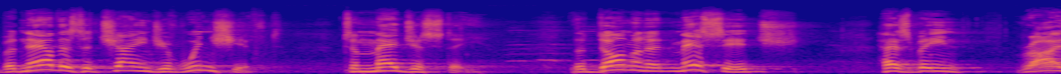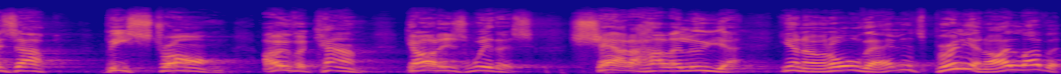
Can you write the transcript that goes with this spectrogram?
But now there's a change of wind shift to majesty. The dominant message has been rise up, be strong, overcome. God is with us. Shout a hallelujah, you know, and all that. And It's brilliant. I love it.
